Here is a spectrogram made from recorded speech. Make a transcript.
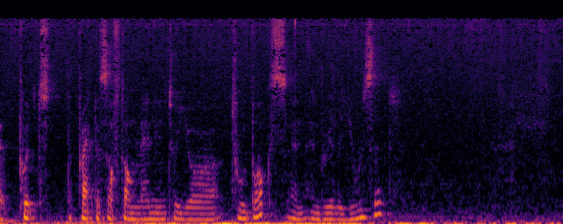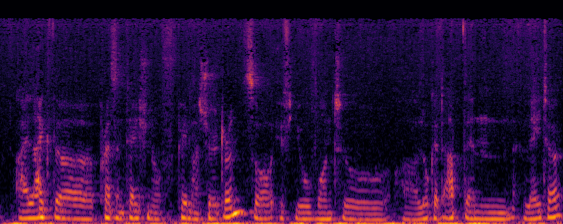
uh, put the practice of Tonglen into your toolbox and, and really use it. I like the presentation of Pema Chodron, so if you want to uh, look it up then later,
